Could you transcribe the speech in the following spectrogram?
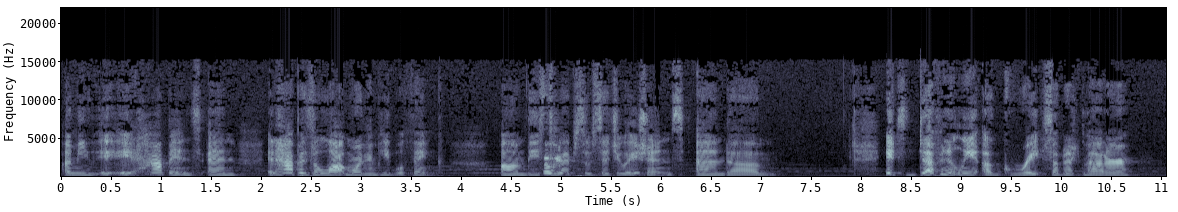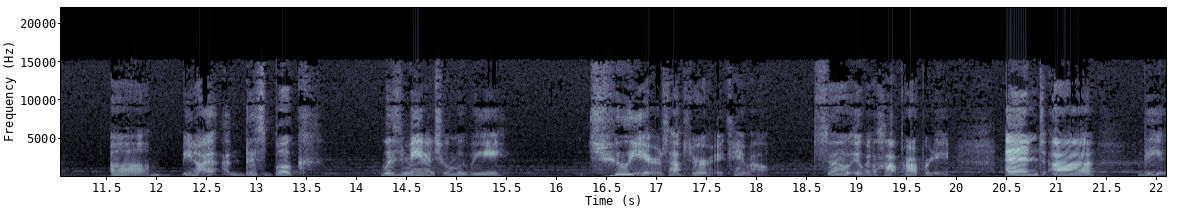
I mean it, it happens and it happens a lot more than people think. Um these Oh, yeah. types of situations and um it's definitely a great subject matter. Um, you know, I, this book was made into a movie two years after it came out, so it was a hot property. And uh, the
